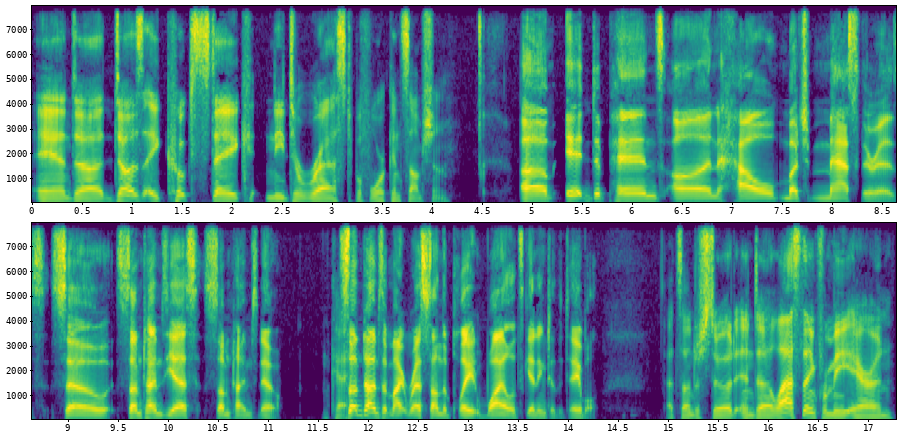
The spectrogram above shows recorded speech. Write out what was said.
And uh, does a cooked steak need to rest before consumption? Um, it depends on how much mass there is. So sometimes yes, sometimes no. Okay. Sometimes it might rest on the plate while it's getting to the table. That's understood. And uh, last thing for me, Aaron.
